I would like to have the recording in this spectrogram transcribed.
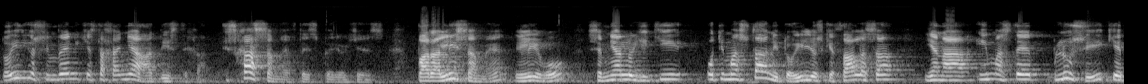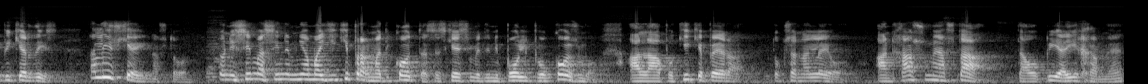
Το ίδιο συμβαίνει και στα Χανιά αντίστοιχα. Τις χάσαμε αυτές τις περιοχές. Παραλύσαμε λίγο σε μια λογική ότι μας φτάνει το ήλιος και θάλασσα για να είμαστε πλούσιοι και επικερδείς. Αλήθεια είναι αυτό. Το νησί μας είναι μια μαγική πραγματικότητα σε σχέση με την υπόλοιπο κόσμο. Αλλά από εκεί και πέρα, το ξαναλέω, αν χάσουμε αυτά τα οποία είχαμε,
